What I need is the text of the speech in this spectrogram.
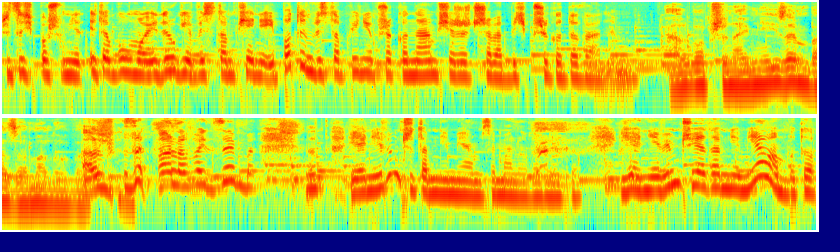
że coś poszło nie I to było moje drugie wystąpienie i po tym wystąpieniu przekonałam się, że trzeba być przygotowanym. Albo przynajmniej zęba zamalować. Albo zamalować zęby. No, ja nie wiem, czy tam nie miałam zamalowanego. Ja nie wiem, czy ja tam nie miałam, bo to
